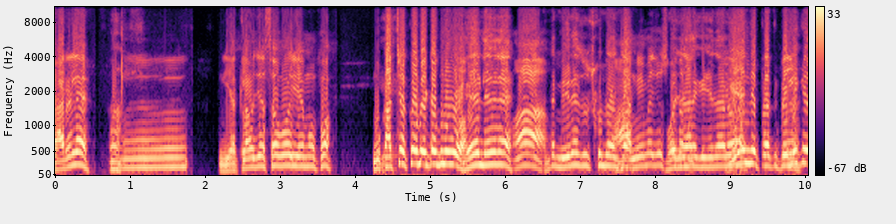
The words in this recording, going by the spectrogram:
సరేలే. ఎట్లా చేస్తావో ఏమో పో. నువ్వు ఖర్చు ఎక్కువ పెట్టకు నువ్వు. మీరే చూసుకుంటారు మేమే చూసుకుంటాం గిజనాలు. ఏంది ప్రతి పెళ్ళికి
